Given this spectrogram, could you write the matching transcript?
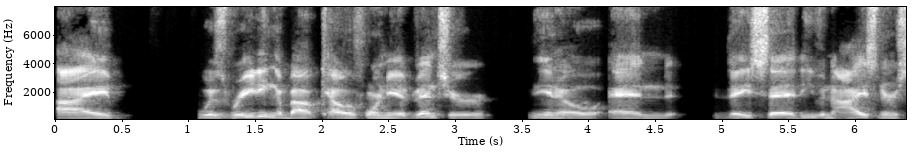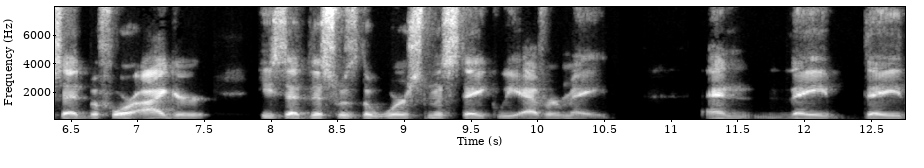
I was reading about California Adventure, you know, and they said, even Eisner said before Iger, he said this was the worst mistake we ever made. And they they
